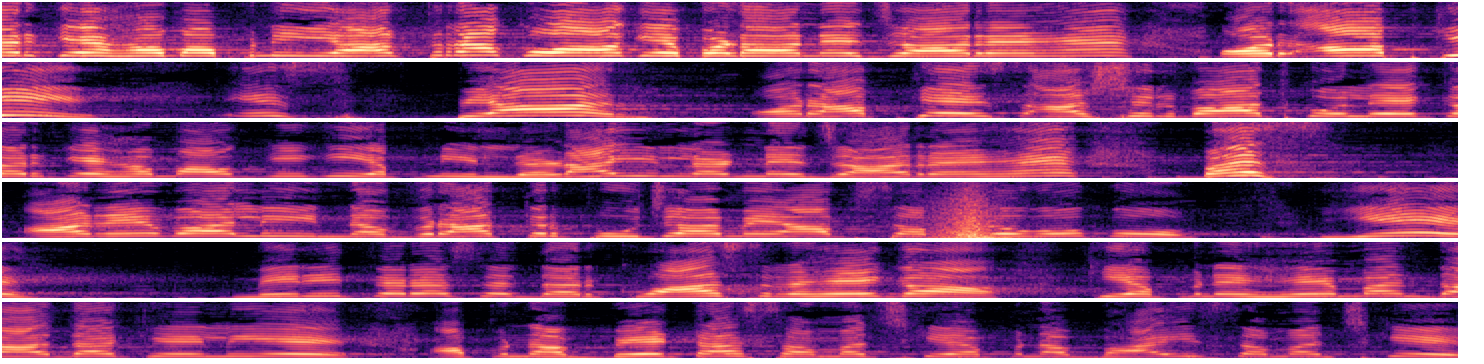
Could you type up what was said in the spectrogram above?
लेकर के हम अपनी यात्रा को आगे बढ़ाने जा रहे हैं और आपकी इस प्यार और आपके इस आशीर्वाद को लेकर के हम आगे की अपनी लड़ाई लड़ने जा रहे हैं। बस आने वाली नवरात्र पूजा में आप सब लोगों को ये मेरी तरह से दरख्वास्त रहेगा कि अपने हेमंत दादा के लिए, अपना बेटा समझ के, अपना भाई समझ के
